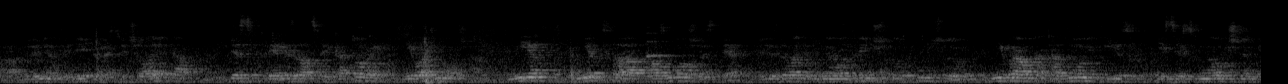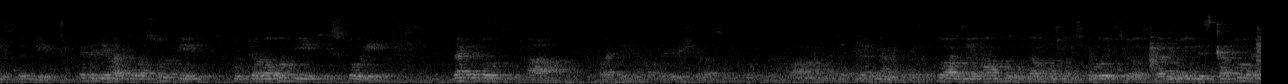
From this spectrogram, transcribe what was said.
а, элементы деятельности человека, без реализации которой невозможно. Нет, нет а, возможности реализовать эту мировоззренческую функцию ни в рамках одной из естественно-научных дисциплин. Это дело философии, культурологии, истории. Дать эту, а, простите, еще раз, а, концептуальную рамку, куда можно встроить все остальное, без которой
